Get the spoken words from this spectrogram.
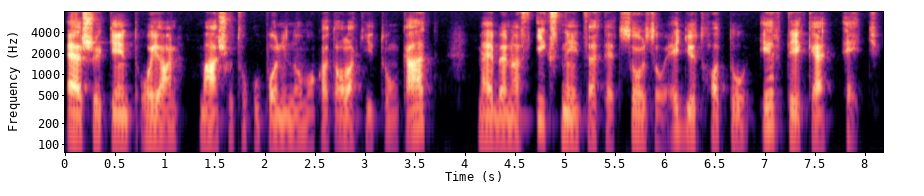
Elsőként olyan másodfokú polinómokat alakítunk át, melyben az x négyzetet szorzó együttható értéke 1.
